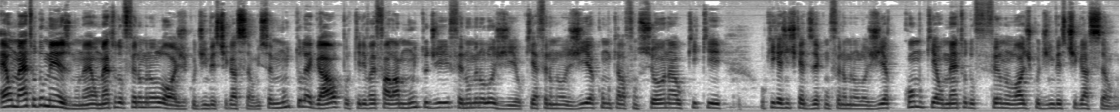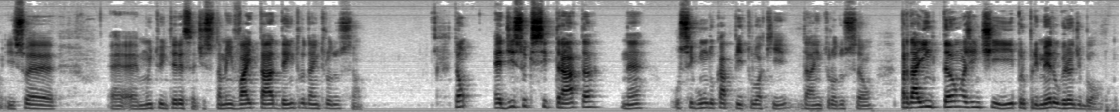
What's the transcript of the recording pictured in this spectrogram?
é o método mesmo, né? o método fenomenológico de investigação. Isso é muito legal porque ele vai falar muito de fenomenologia, o que é fenomenologia, como que ela funciona, o que, que o que, que a gente quer dizer com fenomenologia, como que é o método fenomenológico de investigação. Isso é, é, é muito interessante. Isso também vai estar tá dentro da introdução. Então, é disso que se trata né, o segundo capítulo aqui da introdução, para daí então a gente ir para o primeiro grande bloco.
